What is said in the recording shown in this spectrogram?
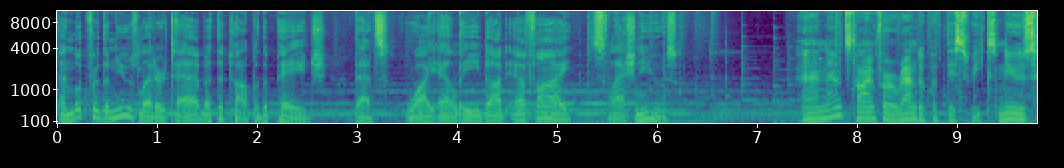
and look for the newsletter tab at the top of the page. That's yle.fi slash news. And now it's time for a roundup of this week's news.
